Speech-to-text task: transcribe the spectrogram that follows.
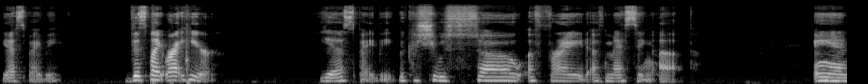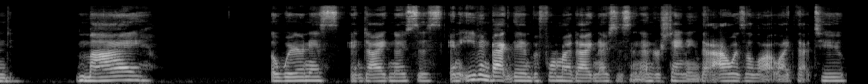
Yes, baby. This plate right here. Yes, baby. Because she was so afraid of messing up. And my awareness and diagnosis, and even back then, before my diagnosis and understanding that I was a lot like that too,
